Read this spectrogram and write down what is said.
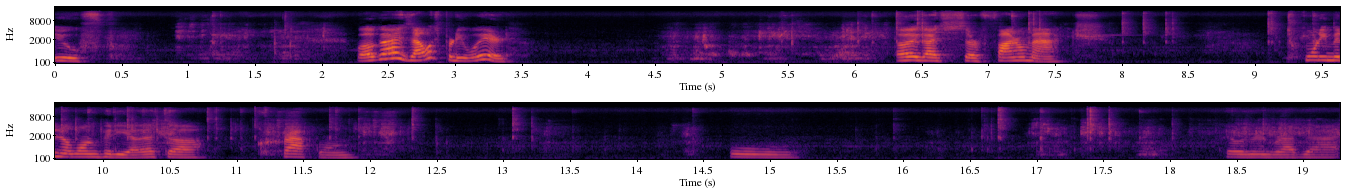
Oof. Well, guys, that was pretty weird. Okay, guys, it's our final match. 20 minute long video. That's a crap long. Ooh. Okay, we're gonna grab that.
